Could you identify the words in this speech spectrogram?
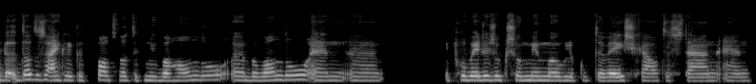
dat, is eigenlijk het pad wat ik nu behandel, eh, bewandel. En eh, ik probeer dus ook zo min mogelijk op de weegschaal te staan. En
